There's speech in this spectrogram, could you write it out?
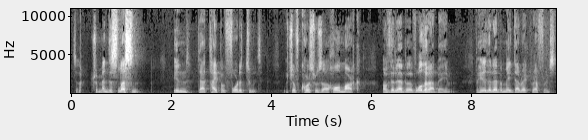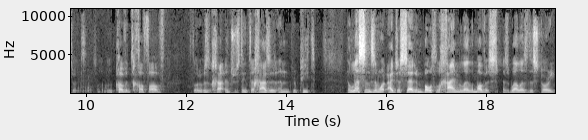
It's a tremendous lesson in that type of fortitude, which of course was a hallmark of the Rebbe, of all the Rabbeim. But here the Rebbe made direct reference to it. So, covered Chafov, thought it was interesting to chazir and repeat. The lessons in what I just said in both L'chaim Leila as well as the story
